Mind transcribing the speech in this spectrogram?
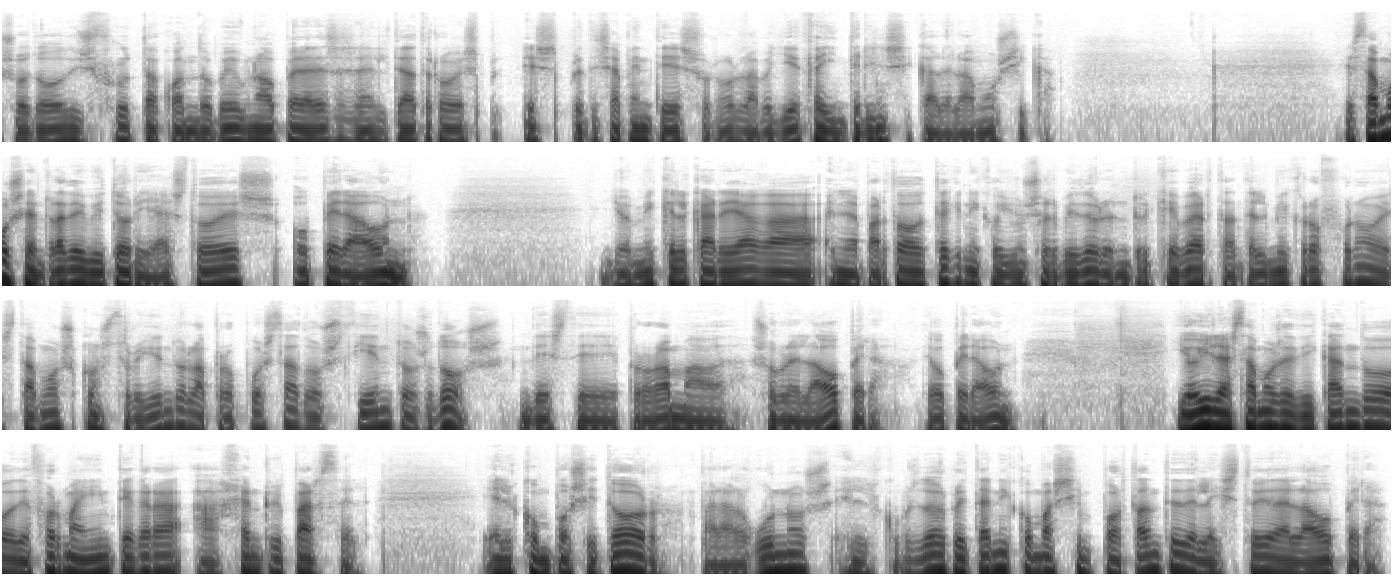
sobre todo disfruta cuando ve una ópera de esas en el teatro es, precisamente eso, ¿no? la belleza intrínseca de la música. Estamos en Radio Vitoria, esto es Ópera On. Yo, Miquel Careaga, en el apartado técnico y un servidor, Enrique Berta, ante el micrófono, estamos construyendo la propuesta 202 de este programa sobre la ópera, de Ópera On. Y hoy la estamos dedicando de forma íntegra a Henry Parcel, el compositor, para algunos, el compositor británico más importante de la historia de la ópera.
